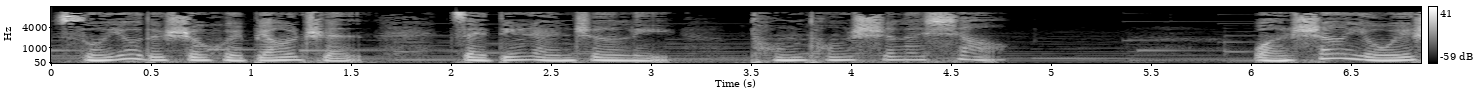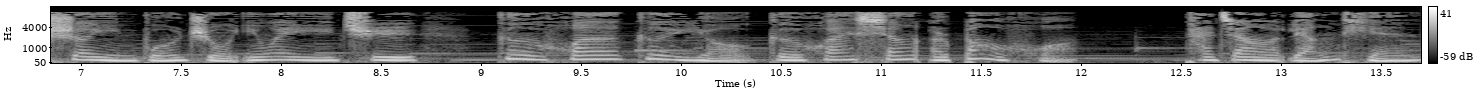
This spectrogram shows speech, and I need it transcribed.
所有的社会标准，在丁然这里通通失了效。网上有位摄影博主，因为一句“各花各有各花香”而爆火，他叫良田。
